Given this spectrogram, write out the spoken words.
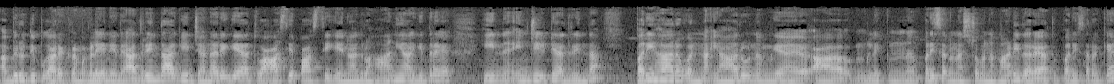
ಅಭಿವೃದ್ಧಿ ಕಾರ್ಯಕ್ರಮಗಳೇನಿದೆ ಅದರಿಂದಾಗಿ ಜನರಿಗೆ ಅಥವಾ ಆಸ್ತಿ ಪಾಸ್ತಿಗೆ ಏನಾದರೂ ಹಾನಿ ಆಗಿದ್ದರೆ ಈ ಎನ್ ಜಿ ಅದರಿಂದ ಪರಿಹಾರವನ್ನು ಯಾರು ನಮಗೆ, ಆ ಲೈಕ್ ಪರಿಸರ ನಷ್ಟವನ್ನು ಮಾಡಿದ್ದಾರೆ ಅಥವಾ ಪರಿಸರಕ್ಕೆ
